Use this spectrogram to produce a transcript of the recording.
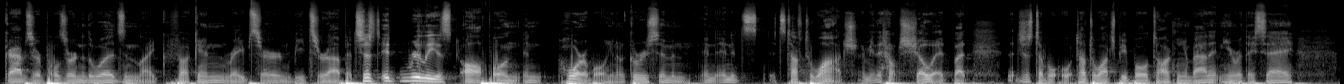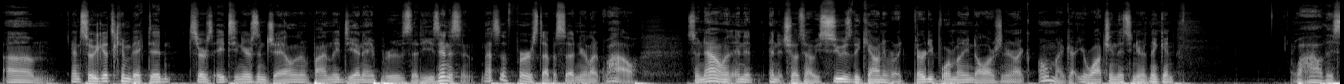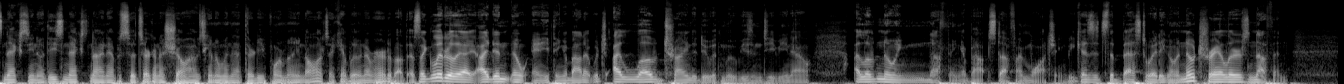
grabs her, pulls her into the woods, and like fucking rapes her and beats her up. It's just it really is awful and, and horrible, you know, gruesome and, and, and it's it's tough to watch. I mean, they don't show it, but it's just tough, tough to watch people talking about it and hear what they say. Um, and so he gets convicted, serves 18 years in jail, and then finally DNA proves that he's innocent. That's the first episode, and you're like, wow. So now, and it and it shows how he sues the county for like 34 million dollars, and you're like, oh my god, you're watching this and you're thinking wow, this next, you know, these next nine episodes are going to show I was going to win that $34 million. I can't believe I never heard about this. Like, literally, I, I didn't know anything about it, which I love trying to do with movies and TV now. I love knowing nothing about stuff I'm watching because it's the best way to go. And no trailers, nothing.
